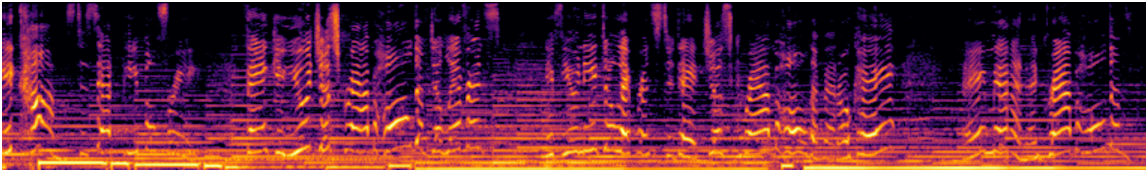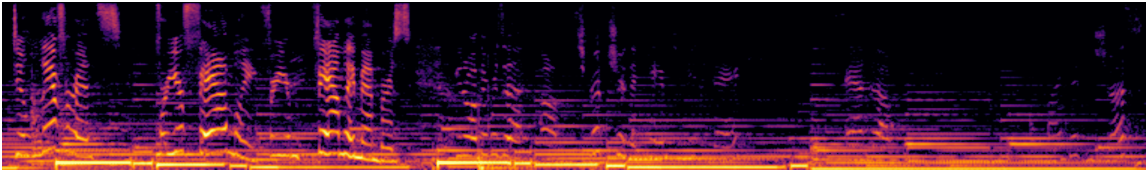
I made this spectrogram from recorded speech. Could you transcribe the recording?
It comes to set people free. Thank you. You just grab hold of deliverance. If you need deliverance today, just grab hold of it, okay? Amen. And grab deliverance for your family, for your family members. You know, there was a uh, scripture that came to me today, and um, I'll find it in just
